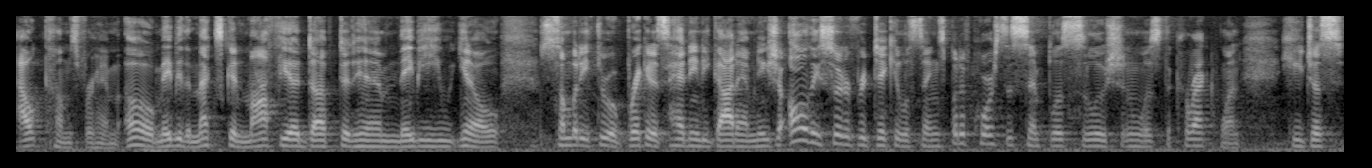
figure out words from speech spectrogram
outcomes for him. Oh, maybe the Mexican mafia abducted him. Maybe, you know, somebody threw a brick at his head and he got amnesia. All these sort of ridiculous things. But of course, the simplest solution was the correct one. He just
